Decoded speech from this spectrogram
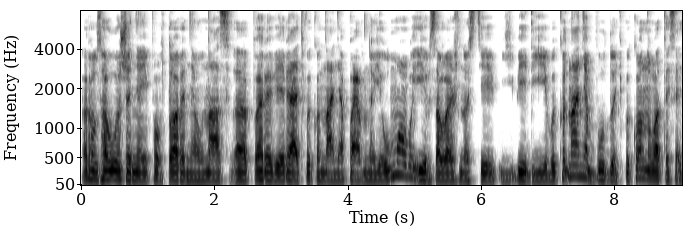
розгалуження і повторення у нас е, перевіряють виконання певної умови, і в залежності від її виконання будуть виконуватися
